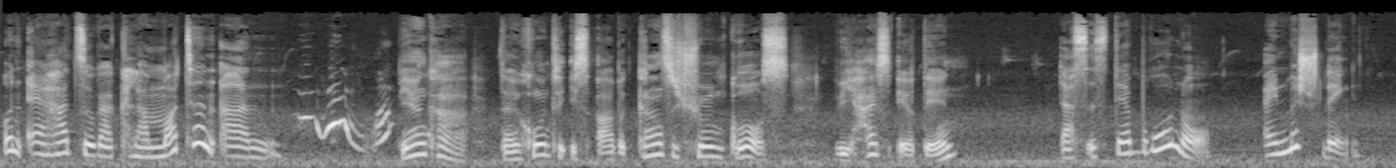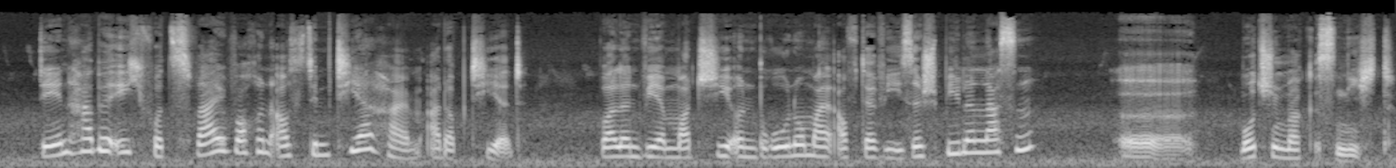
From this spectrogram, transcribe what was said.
Und er hat sogar Klamotten an. Bianca, dein Hund ist aber ganz schön groß. Wie heißt er denn? Das ist der Bruno, ein Mischling. Den habe ich vor zwei Wochen aus dem Tierheim adoptiert. Wollen wir Mochi und Bruno mal auf der Wiese spielen lassen? Äh, Mochi mag es nicht,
